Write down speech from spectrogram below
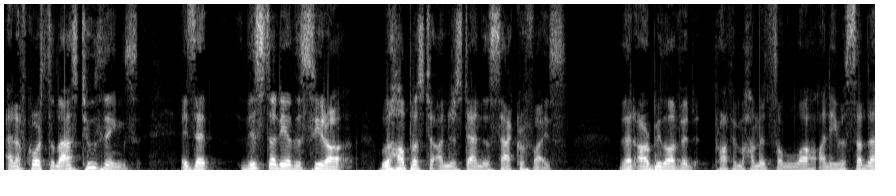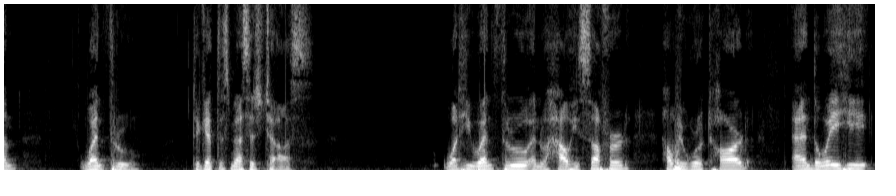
and of course, the last two things is that this study of the Sirah will help us to understand the sacrifice that our beloved Prophet Muhammad sallallahu alaihi wasallam went through to get this message to us. What he went through and how he suffered, how he worked hard, and the way he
